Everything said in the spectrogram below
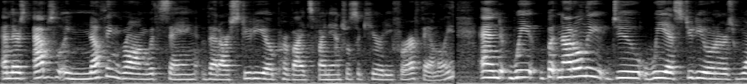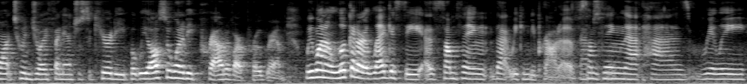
And there's absolutely nothing wrong with saying that our studio provides financial security for our family. And we but not only do we as studio owners want to enjoy financial security, but we also want to be proud of our program. we want to look at our legacy as something that we can be proud of, something that has really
